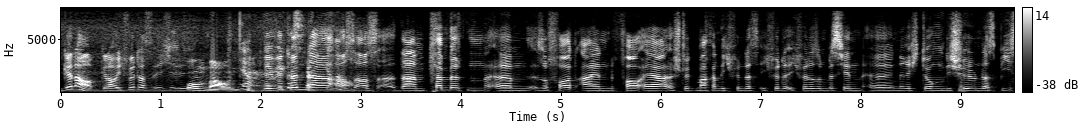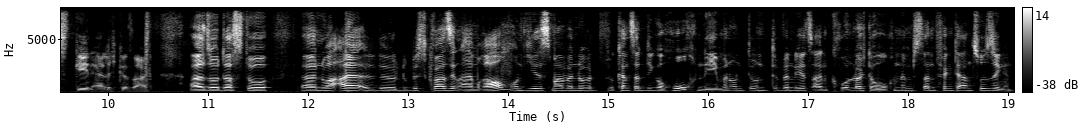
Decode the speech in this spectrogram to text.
Genau, genau, ich würde das. Ich, Umbauen. Ja, wir, wir können da genau. aus, aus deinem Pembleton ähm, sofort ein VR-Stück machen. Ich finde ich würde, ich würde so ein bisschen äh, in Richtung Die Schön und das Biest gehen, ehrlich gesagt. Also, dass du äh, nur, äh, du, du bist quasi in einem Raum und jedes Mal, wenn du, du kannst dann Dinge hochnehmen und, und wenn du jetzt einen Kronleuchter hochnimmst, dann fängt er an zu singen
